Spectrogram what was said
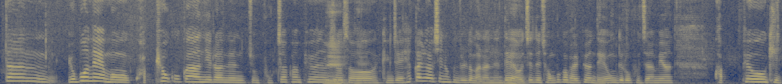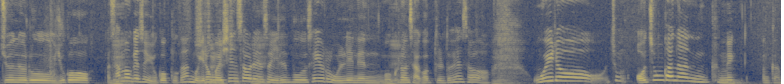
일단 요번에 뭐 과표 구간이라는 좀 복잡한 표현을 네, 써서 굉장히 헷갈려 하시는 분들도 많았는데 네. 어쨌든 정부가 발표한 내용대로 보자면 과표 기준으로 6억, 네. 3억에서 6억 구간 뭐 이런 걸. 신설해서 예. 일부 세율을 올리는 뭐 네. 그런 작업들도 해서 네. 오히려 좀 어중간한 금액, 음. 그러니까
